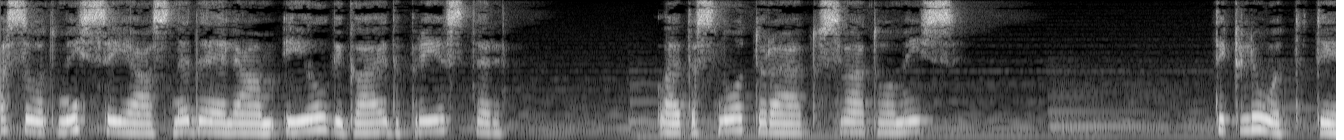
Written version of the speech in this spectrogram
esot misijās nedēļām ilgi gaida priesteri, lai tas noturētu svēto misi. Tik ļoti tie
